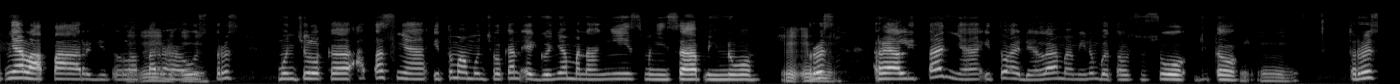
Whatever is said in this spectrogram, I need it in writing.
itnya lapar gitu lapar haus terus muncul ke atasnya itu memunculkan egonya menangis mengisap minum Mm-mm. terus realitanya itu adalah meminum botol susu gitu Mm-mm. terus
